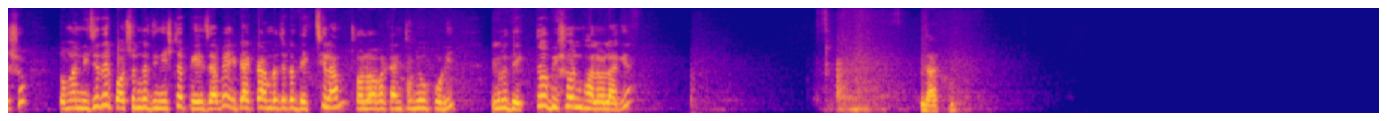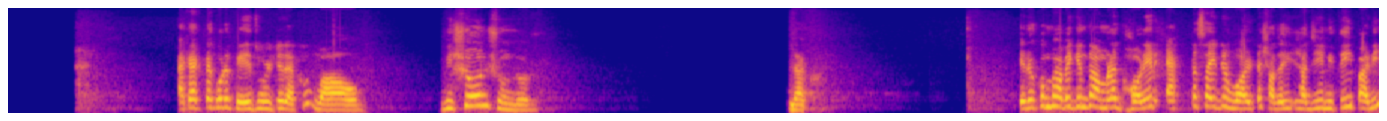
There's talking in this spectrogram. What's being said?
এসো। তোমরা নিজেদের পছন্দের জিনিসটা পেয়ে যাবে। এটা একটা আমরা যেটা দেখছিলাম, চলো আবার কন্টিনিউ করি। এগুলো দেখতেও ভীষণ ভালো লাগে। দেখো। এক একটা করে পেজ উল্টে দেখো। ওয়াও ভীষণ সুন্দর। দেখো। এরকম ভাবে কিন্তু আমরা ঘরের একটা সাইডের ওয়ালটা সাজিয়ে নিতেই পারি।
